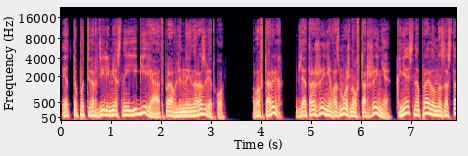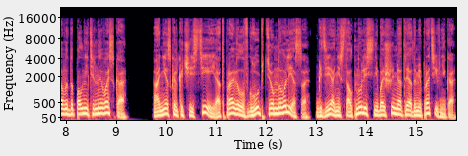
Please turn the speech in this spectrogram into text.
Это подтвердили местные егеря, отправленные на разведку. Во-вторых, для отражения возможного вторжения князь направил на заставы дополнительные войска, а несколько частей отправил вглубь темного леса, где они столкнулись с небольшими отрядами противника.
